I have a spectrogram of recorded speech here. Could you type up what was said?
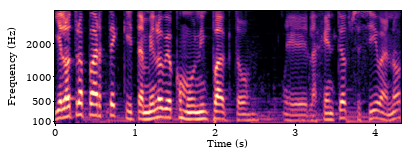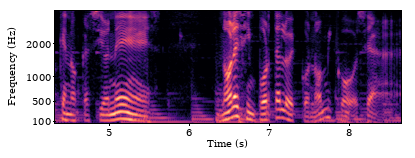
Y la otra parte que también lo veo como un impacto, eh, la gente obsesiva, ¿no? Que en ocasiones no les importa lo económico, o sea,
